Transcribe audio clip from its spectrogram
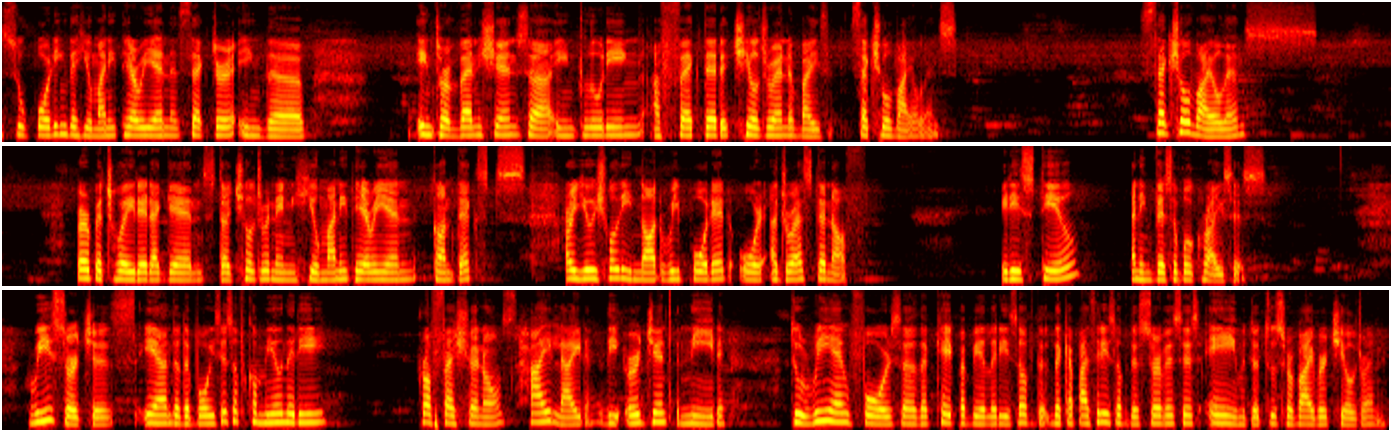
supporting the humanitarian sector in the interventions, uh, including affected children by sexual violence. Sexual violence perpetrated against uh, children in humanitarian contexts are usually not reported or addressed enough. It is still an invisible crisis. Researches and the voices of community professionals highlight the urgent need to reinforce uh, the capabilities of the, the capacities of the services aimed to survivor children.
